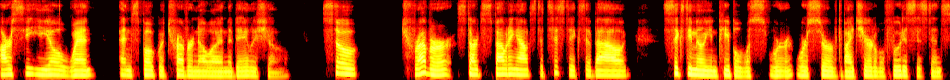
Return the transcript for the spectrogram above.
our CEO went and spoke with Trevor Noah in The Daily Show. So, Trevor starts spouting out statistics about 60 million people was were were served by charitable food assistance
